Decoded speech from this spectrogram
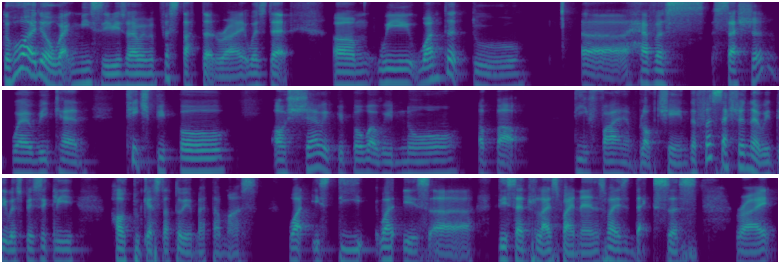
the whole idea of WAGMI series right when we first started right was that um we wanted to uh, have a session where we can teach people or share with people what we know about DeFi and blockchain. The first session that we did was basically how to get started with MetaMask. What is the what is uh decentralized finance? What is DEXs? Right.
